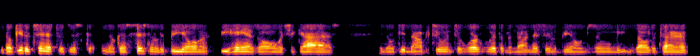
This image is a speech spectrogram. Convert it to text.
you know, get a chance to just you know, consistently be on be hands on with your guys, you know, get an opportunity to work with them and not necessarily be on Zoom meetings all the time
